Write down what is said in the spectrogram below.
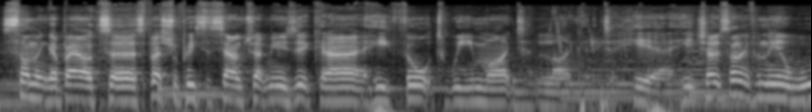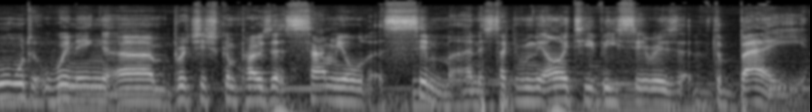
something about a special piece of soundtrack music uh, he thought we might like to hear. He chose something from the award-winning um, British composer Samuel Sim, and it's taken from the ITV series The Bay.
